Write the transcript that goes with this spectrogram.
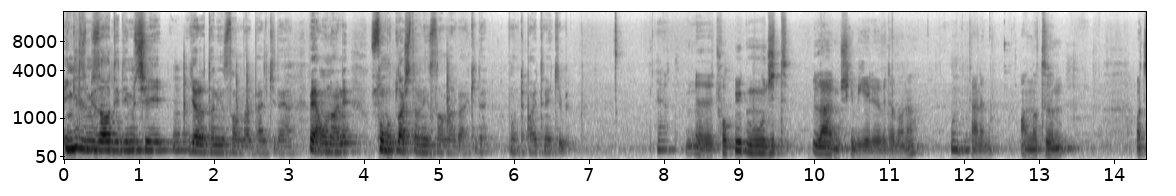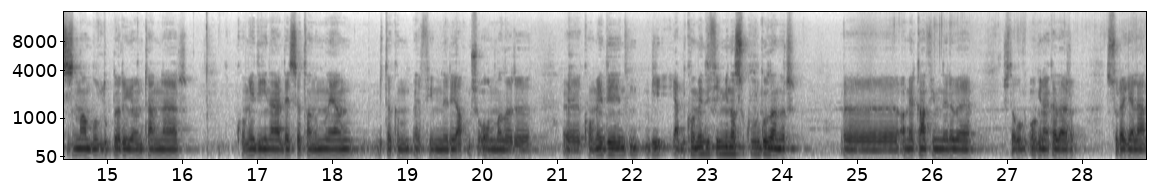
İngiliz mizahı dediğimiz şeyi Hı hı. yaratan insanlar belki de yani. Veya onu hani somutlaştıran insanlar belki de. Monty Python ekibi. Evet. Ee, çok büyük mucitlermiş gibi geliyor bir de bana. Hı hı. Yani anlatım açısından buldukları yöntemler, komediyi neredeyse tanımlayan bir takım e, filmleri yapmış olmaları, e, komedi bir ya bir komedi filmi nasıl kurgulanır, e, Amerikan filmleri ve işte o, o güne kadar süre gelen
